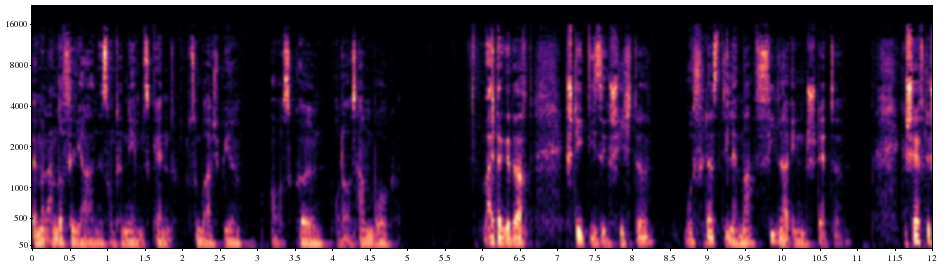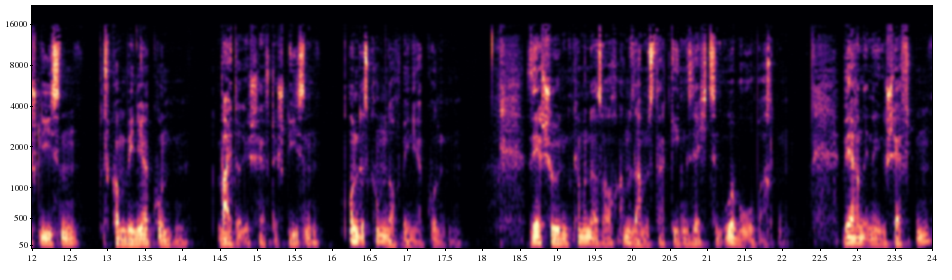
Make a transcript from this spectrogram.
wenn man andere Filialen des Unternehmens kennt, zum Beispiel aus Köln oder aus Hamburg. Weitergedacht steht diese Geschichte wohl für das Dilemma vieler Innenstädte. Geschäfte schließen, es kommen weniger Kunden. Weitere Geschäfte schließen und es kommen noch weniger Kunden. Sehr schön kann man das auch am Samstag gegen 16 Uhr beobachten. Während in den Geschäften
